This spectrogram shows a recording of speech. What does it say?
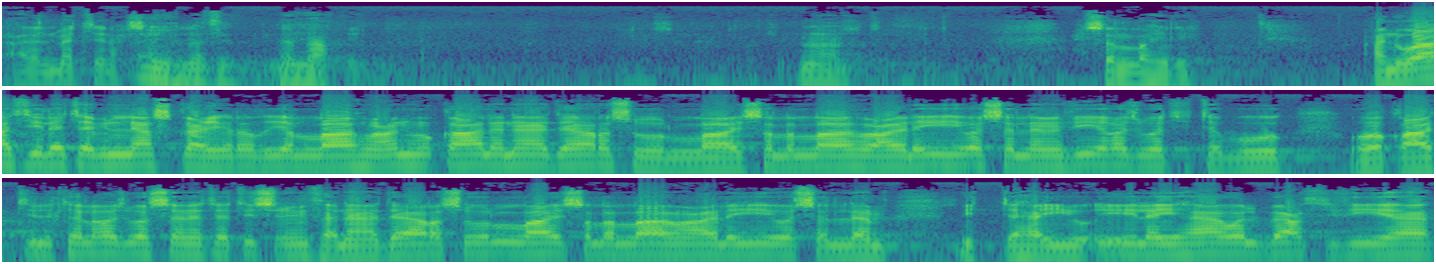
على المتن أحسن. أي المتن. لا أي. باقي. نعم. أحسن الله إليك. عن واثلة بن الأصقع رضي الله عنه قال نادى رسول الله صلى الله عليه وسلم في غزوة تبوك ووقعت تلك الغزوة سنة تسع فنادى رسول الله صلى الله عليه وسلم بالتهيؤ إليها والبعث فيها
